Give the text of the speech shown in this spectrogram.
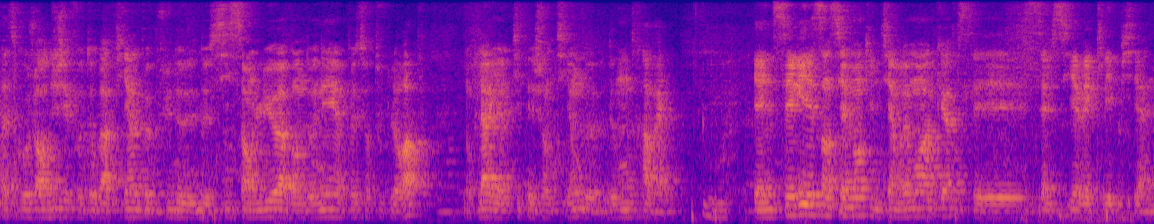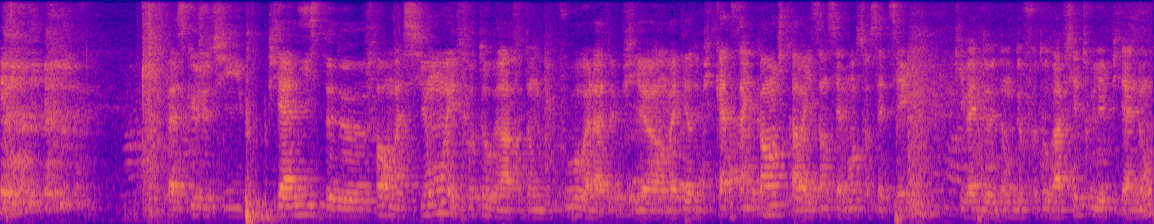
parce qu'aujourd'hui j'ai photographié un peu plus de, de 600 lieux abandonnés un peu sur toute l'Europe. Donc là, il y a un petit échantillon de, de mon travail. Il y a une série essentiellement qui me tient vraiment à cœur, c'est celle-ci avec les pianos. Parce que je suis pianiste de formation et photographe. Donc du coup, voilà, depuis, euh, on va dire depuis 4-5 ans, je travaille essentiellement sur cette série qui va être de, donc de photographier tous les pianos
